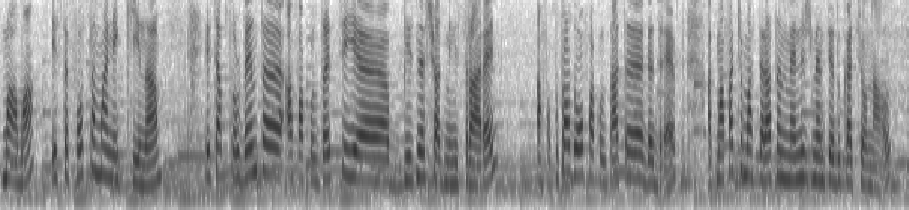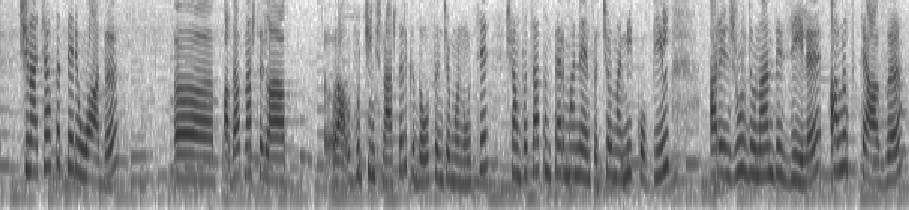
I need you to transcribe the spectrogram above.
Mama este fostă manechină, este absolventă a facultății uh, Business și Administrare, a făcut a doua facultate de drept, acum face masterat în management educațional și în această perioadă uh, a dat naștere la a avut cinci nașteri, că două sunt gemănuțe și a învățat în permanență. Cel mai mic copil are în jur de un an de zile, alăptează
